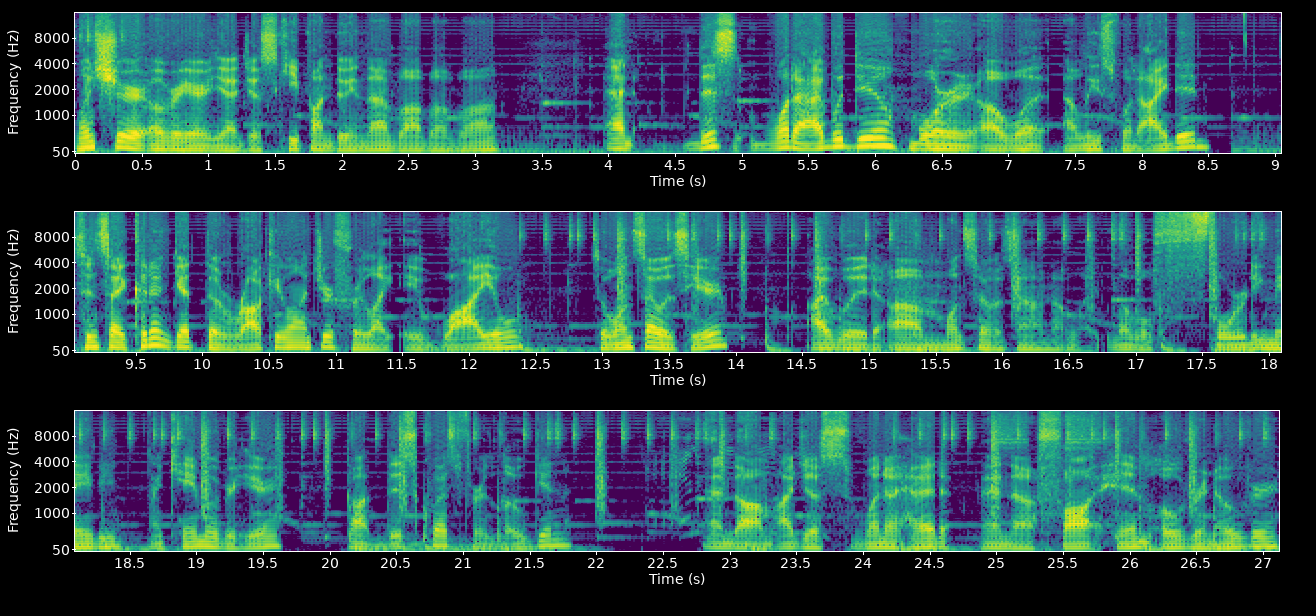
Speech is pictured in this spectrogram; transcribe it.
Once you're over here, yeah, just keep on doing that, blah blah blah. And this what I would do, or uh, what at least what I did, since I couldn't get the rocket launcher for like a while. So once I was here, I would um once I was I don't know like level 40 maybe. I came over here, got this quest for Logan, and um I just went ahead and uh, fought him over and over.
